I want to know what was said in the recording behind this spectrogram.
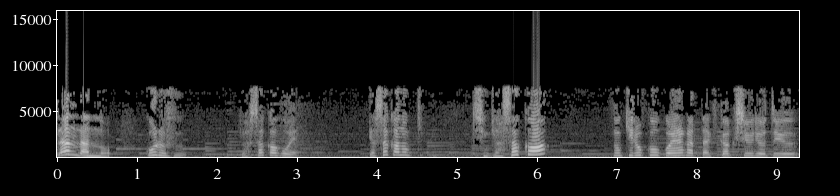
ランランのゴルフ、八坂越え。八坂のき、八坂？の記録を超えなかったら企画終了という、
